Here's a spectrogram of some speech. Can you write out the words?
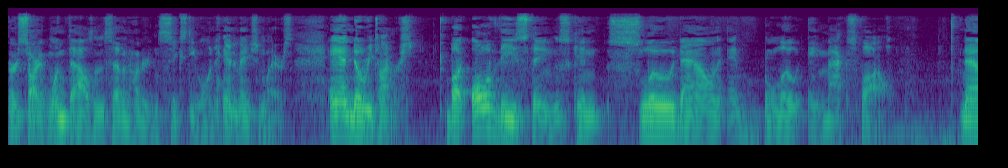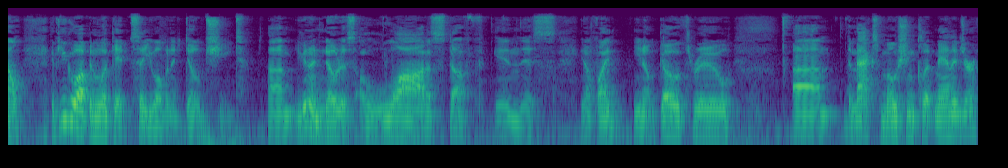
or sorry, 1,761 animation layers. And no retimers. But all of these things can slow down and bloat a max file. Now, if you go up and look at, say you open a dope sheet, um, you're going to notice a lot of stuff in this. You know, if I, you know, go through um, the Max Motion Clip Manager,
